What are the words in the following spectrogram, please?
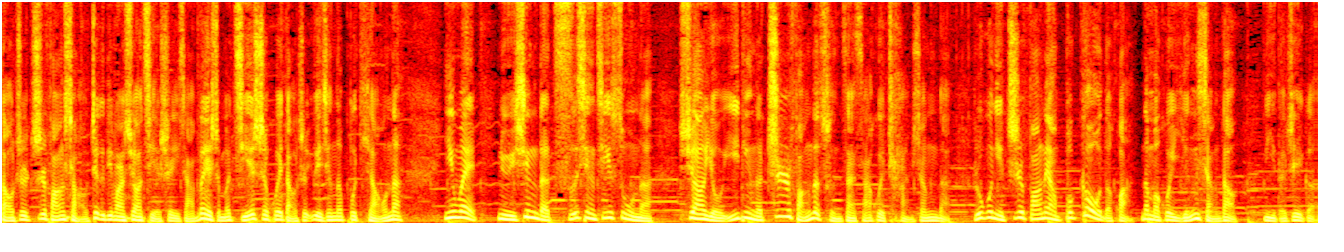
导致脂肪少。这个地方需要解释一下，为什么节食会导致月经的不调呢？因为女性的雌性激素呢，需要有一定的脂肪的存在才会产生的。如果你脂肪量不够的话，那么会影响到你的这个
